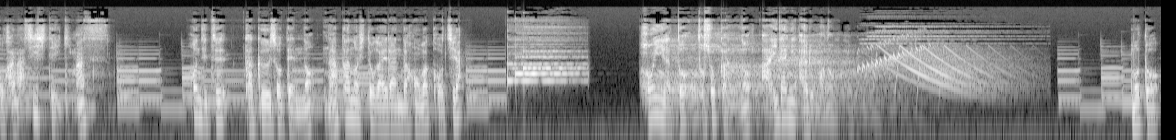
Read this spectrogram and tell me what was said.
お話ししていきます。本日架空書店の中の人が選んだ本はこちら。本屋と図書館の間にあるもの。元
